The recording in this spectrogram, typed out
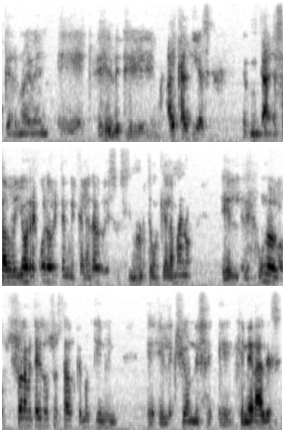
que renueven alcaldías. Hasta donde yo recuerdo ahorita en mi calendario, eso si no lo tengo aquí a la mano, el, uno de solamente hay dos estados que no tienen elecciones generales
